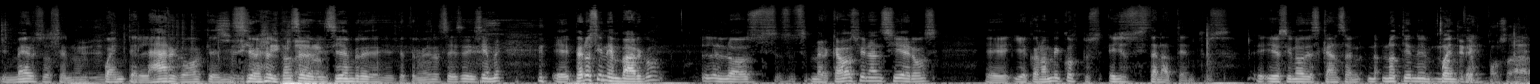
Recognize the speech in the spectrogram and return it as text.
inmersos en un puente largo que inició el 12 de diciembre y que terminó el 6 de diciembre, eh, pero sin embargo, los mercados financieros eh, y económicos, pues ellos están atentos. Ellos si no descansan, no, tienen puente, posadas,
